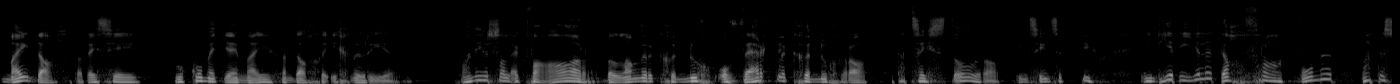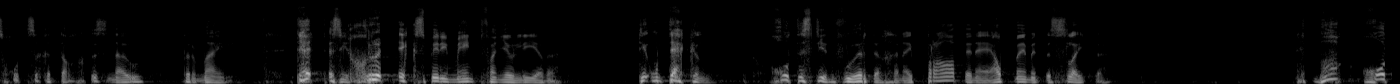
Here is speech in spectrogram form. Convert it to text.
my dag dat hy sê, "Hoekom het jy my vandag geïgnoreer? Wanneer sal ek vir haar belangrik genoeg of werklik genoeg raak dat sy stil raak en sensitief en deur die hele dag vra ek wonder wat is God se gedagtes nou vir my?" Dit is die groot eksperiment van jou lewe. Die ontdekking God is teenwoordig en hy praat en hy help my met besluite. Dit maak God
